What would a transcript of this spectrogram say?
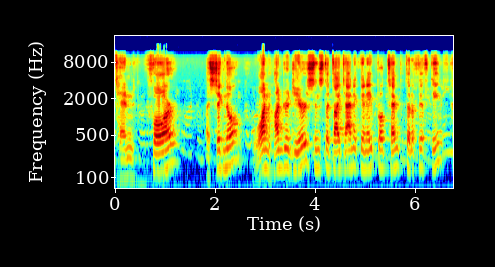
10 4? A signal? 100 years since the Titanic in April 10th to the 15th?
